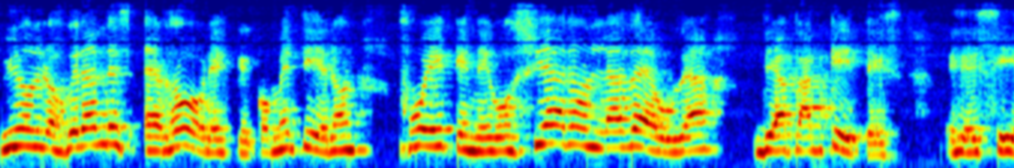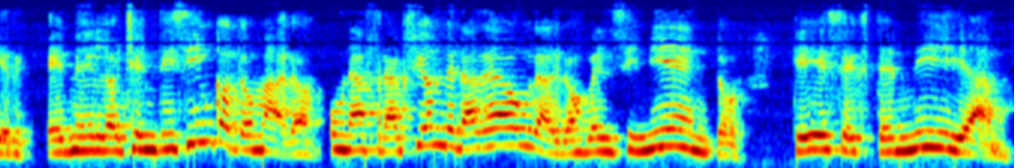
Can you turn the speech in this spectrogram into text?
Y uno de los grandes errores que cometieron fue que negociaron la deuda de a paquetes. Es decir, en el 85 tomaron una fracción de la deuda de los vencimientos que se extendía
